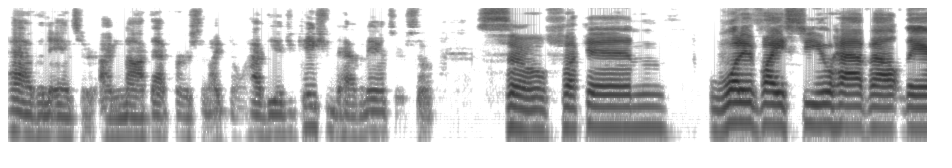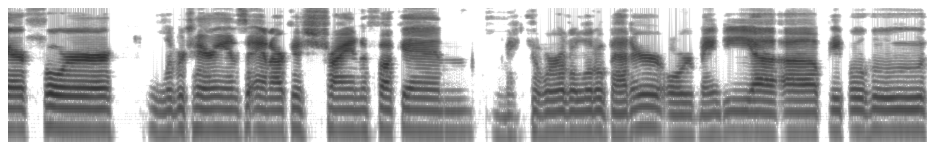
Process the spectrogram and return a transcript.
have an answer. I'm not that person. I don't have the education to have an answer. So So, fucking. What advice do you have out there for libertarians, anarchists trying to fucking make the world a little better? Or maybe, uh, uh, people who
